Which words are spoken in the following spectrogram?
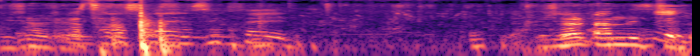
বিশাল সাইজ সাইজ বিশাল টান দিচ্ছিল।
